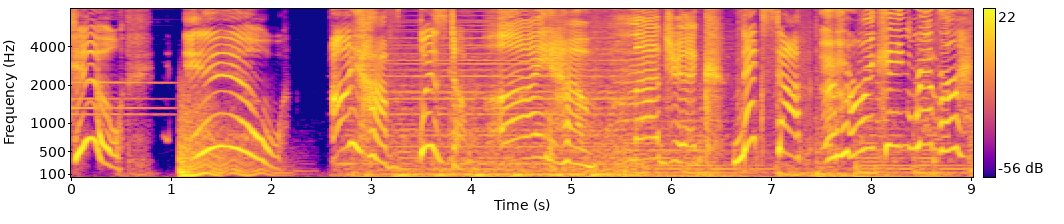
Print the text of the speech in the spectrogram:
too! Ew! I have wisdom. I have magic. Next stop, Hurricane River.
